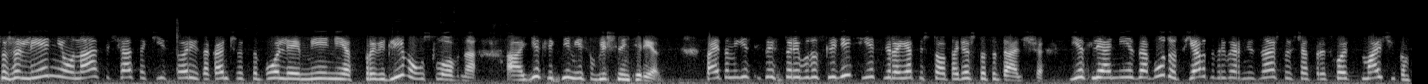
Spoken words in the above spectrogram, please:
сожалению, у нас сейчас такие истории заканчиваются более-менее справедливо, условно, а, если к ним есть публичный интерес. Поэтому, если за историей будут следить, есть вероятность, что пойдет что-то дальше. Если они забудут, я вот, например, не знаю, что сейчас происходит с мальчиком,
